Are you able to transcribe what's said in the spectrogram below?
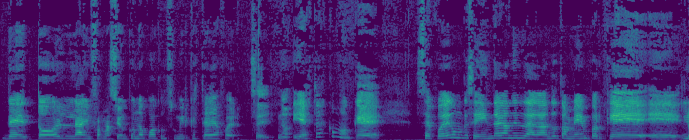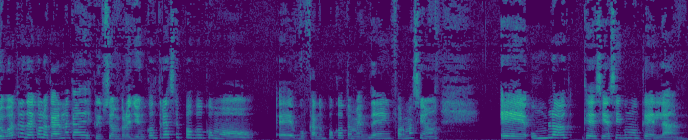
de toda la información que uno pueda consumir que esté allá afuera. Sí, no, y esto es como que se puede como que seguir indagando, indagando también porque eh, lo voy a tratar de colocar en la caja de descripción, pero yo encontré hace poco como, eh, buscando un poco también de información, eh, un blog que decía así como que la,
